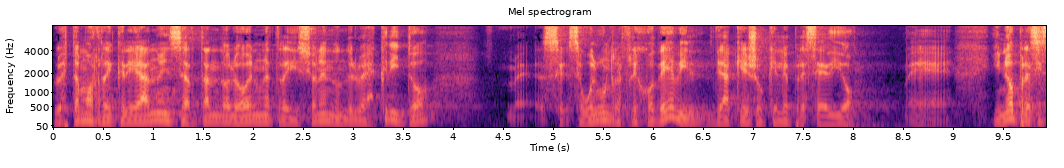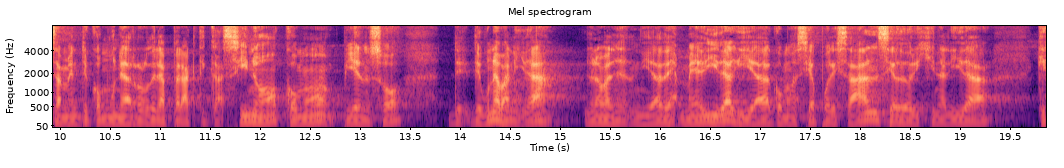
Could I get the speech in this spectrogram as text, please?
lo estamos recreando, insertándolo en una tradición en donde lo escrito eh, se, vuelve un reflejo débil de aquello que le precedió. Eh, y no precisamente como un error de la práctica, sino como, pienso, de, una vanidad, de una vanidad desmedida, guiada, como decía, por esa ansia de originalidad que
